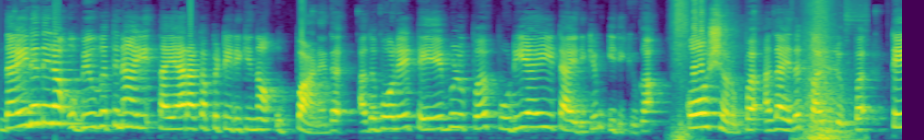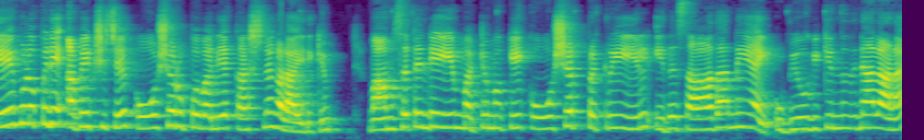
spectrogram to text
ദൈനംദിന ഉപയോഗത്തിനായി തയ്യാറാക്കപ്പെട്ടിരിക്കുന്ന ഉപ്പാണിത്. അതുപോലെ ടേബിൾ ഉപ്പ് പൊടിയായിട്ടായിരിക്കും ഇരിക്കുക. കോഷറുപ്പ് അതായത് കല്ലുപ്പ്. ടേബിൾ ഉപ്പിനെ അപേക്ഷിച്ച് കോഷറുപ്പ് വലിയ കഷ്ണങ്ങളായിരിക്കും മാംസത്തിന്റെയും മറ്റുമൊക്കെ കോഷർ പ്രക്രിയയിൽ ഇത് സാധാരണയായി ഉപയോഗിക്കുന്നതിനാലാണ്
